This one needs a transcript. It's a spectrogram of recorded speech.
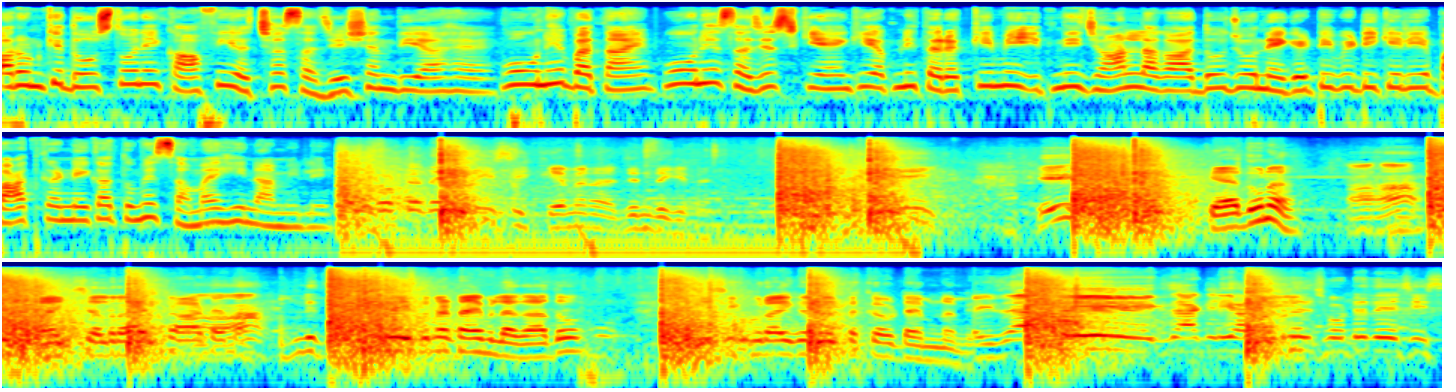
और उनके दोस्तों ने काफ़ी अच्छा सजेशन दिया है। वो उन्हें बताएँ, वो उन्हें सजेस्ट किए हैं कि अपनी तरक्की में इतनी जान लगा दो, जो नेगेटिविटी के लिए बात करने का तुम्हें समय ही ना मिले। ज़िंदगी में। कह दू ना? हाँ हाँ। माइक चल रहा है स्टार्ट है। अपनी तस्वीर में इतना टाइम लगा दो। किसी की बुराई करने तक का टाइम ना मिले। एग्जैक्टली एग्जैक्टली अपने छोटे थे चीज़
